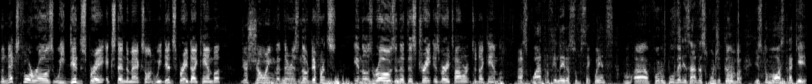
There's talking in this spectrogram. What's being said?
The next four rows we did spray Extendamax on. We did spray dicamba, just showing that there is no difference in those rows and that this trait is very tolerant to dicamba. As quatro fileiras subsequentes uh, foram pulverizadas com dicamba. Isto mostra que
